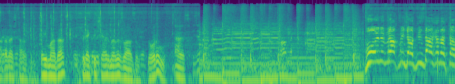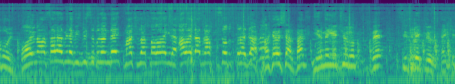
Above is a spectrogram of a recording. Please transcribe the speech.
Arkadaşlar kıymada sürekli çevirmemiz lazım. Doğru mu? Bu oyunu bırakmayacağız. Bizde arkadaşlar bu oyun. Bu oyunu alsalar bile biz 1-0 öndeyiz. Maç uzatmalara gider. Alacağız kaktüsü oturtturacağız. Arkadaşlar ben yerime geçiyorum ve sizi bekliyorum. Peki.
